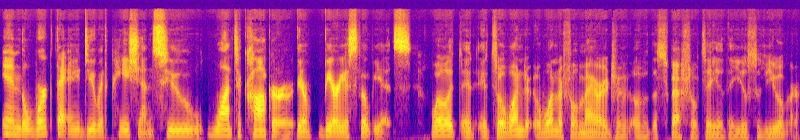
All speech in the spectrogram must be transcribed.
in the work that you do with patients who want to conquer their various phobias? Well, it, it it's a wonder a wonderful marriage of, of the specialty and the use of humor,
